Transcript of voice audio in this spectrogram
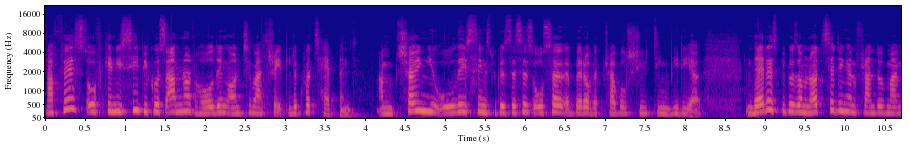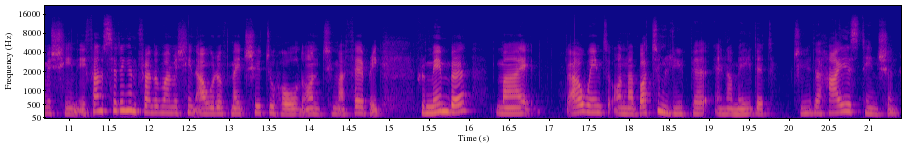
Now first off, can you see because I'm not holding onto my thread, look what's happened. I'm showing you all these things because this is also a bit of a troubleshooting video. And that is because I'm not sitting in front of my machine. If I'm sitting in front of my machine, I would have made sure to hold on to my fabric. Remember, my I went on my bottom looper and I made it to the highest tension.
